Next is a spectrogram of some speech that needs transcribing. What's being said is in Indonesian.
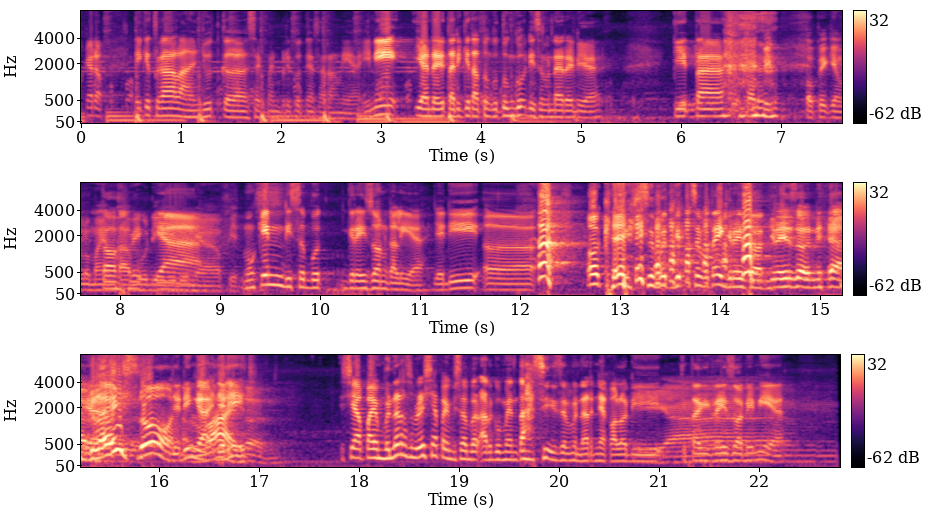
Oke dok, ini kita lanjut ke segmen berikutnya sekarang nih ya. Ini yang dari tadi kita tunggu-tunggu nih sebenarnya nih ya. Kita Ini topik topik yang lumayan topik, tabu di ya, dunia fitness. Mungkin disebut gray zone kali ya. Jadi eh Oke. sebut sebut aja gray zone. Grey zone ya. Gray zone. Jadi nggak, right. jadi- Siapa yang benar sebenarnya siapa yang bisa berargumentasi sebenarnya kalau di Iya. kita di gray zone ini ya.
